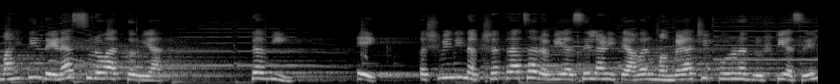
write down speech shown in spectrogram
माहिती देण्यास सुरुवात करूयात. रवी एक. अश्विनी नक्षत्राचा रवी असेल आणि त्यावर मंगळाची पूर्ण दृष्टी असेल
